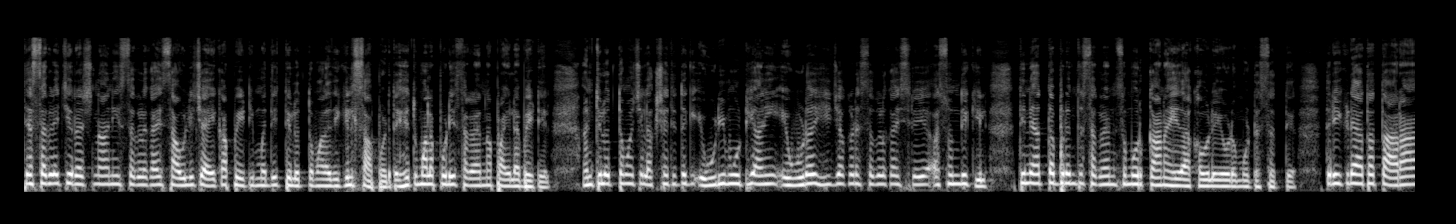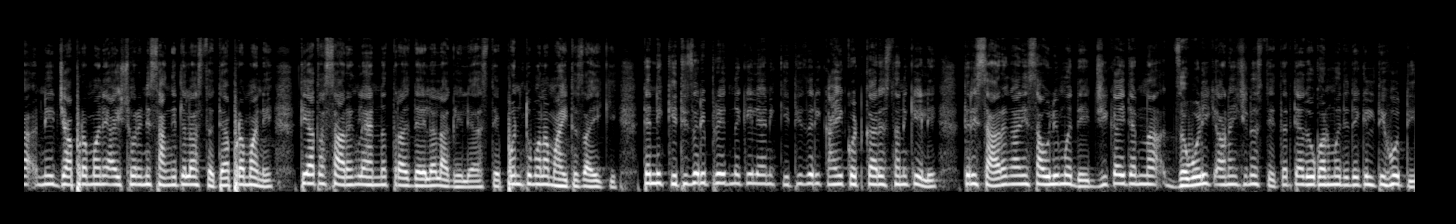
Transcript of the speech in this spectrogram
त्या सगळ्याची रचना आणि सगळं काही सावलीच्या एका पेटीमध्ये तिलोत्तमाला देखील सापडतं. हे तुम्हाला पुढे सगळ्यांना पाहायला भेटेल. आणि तिलोत्तमाच्या लक्षात येतं की एवढी मोठी आणि एवढं हिच्याकडे सगळं काही श्रेय असून देखील तिने आत्तापर्यंत सगळ्यांसमोर का नाही दाखवलं एवढं मोठं सत्य? तर इकडे आता ताराने ज्याप्रमाणे ऐश्वर्याने सांगितलेलं असतं त्याप्रमाणे ती आता सारंगला यांना त्रास द्यायला लागलेली असते. पण तुम्हाला माहीतच आहे की त्यांनी किती जरी प्रयत्न केले आणि किती जरी काही कटकारस्थान केले तरी सारंग आणि सावलीमध्ये जी काही त्यांना जवळीक आणायची नसते तर त्या दोघांमध्ये देखील ती होती.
